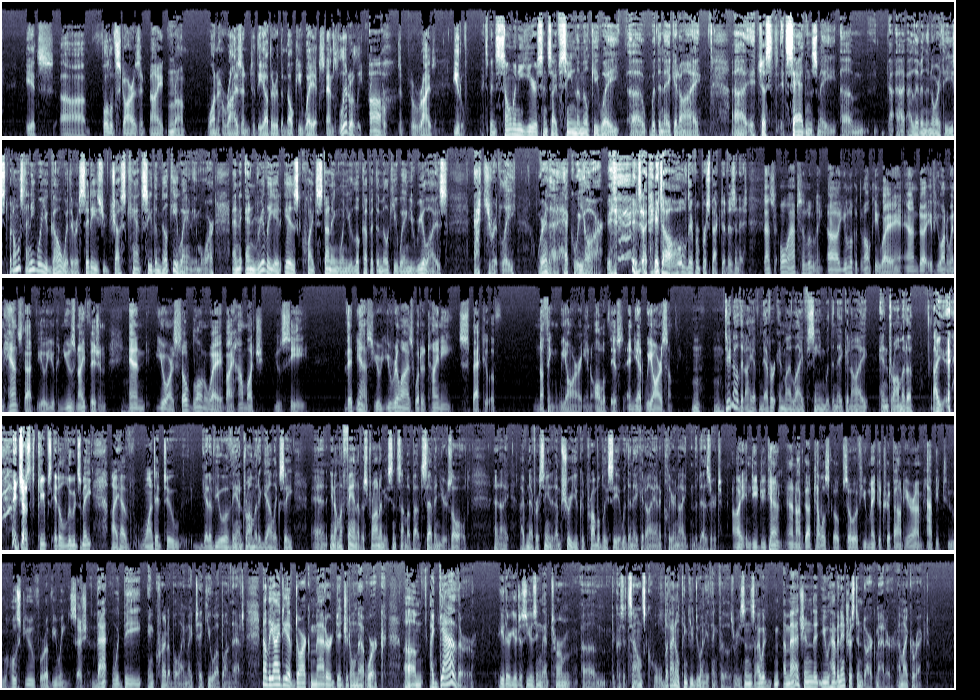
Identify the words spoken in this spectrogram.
It's uh, full of stars at night mm. from one horizon to the other. The Milky Way extends literally from oh. horizon to horizon. It's beautiful. It's been so many years since I've seen the Milky Way uh, with the naked eye. Uh, it just it saddens me. Um, I, I, live in the Northeast, but almost anywhere you go where there are cities, you just can't see the Milky Way anymore. And and really, it is quite stunning when you look up at the Milky Way and you realize accurately where the heck we are. It, it's a it's a whole different perspective, isn't it? That's oh, absolutely. Uh, you look at the Milky Way, and uh, if you want to enhance that view, you can use night vision, mm-hmm. and you are so blown away by how much you see that yes, you you realize what a tiny speck of nothing we are in all of this, and yet we are something. Mm-hmm. Do you know that I have never in my life seen with the naked eye Andromeda? I it just keeps it eludes me. I have wanted to get a view of the Andromeda galaxy And, you know, I'm a fan of astronomy since I'm about seven years old. And I, I've never seen it. I'm sure you could probably see it with the naked eye on a clear night in the desert. Uh, indeed, you can. And I've got telescopes, so if you make a trip out here, I'm happy to host you for a viewing session. That would be incredible. I might take you up on that. Now, the idea of dark matter digital network, um, I gather either you're just using that term um, because it sounds cool, but I don't think you do anything for those reasons. I would m- imagine that you have an interest in dark matter. Am I correct?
